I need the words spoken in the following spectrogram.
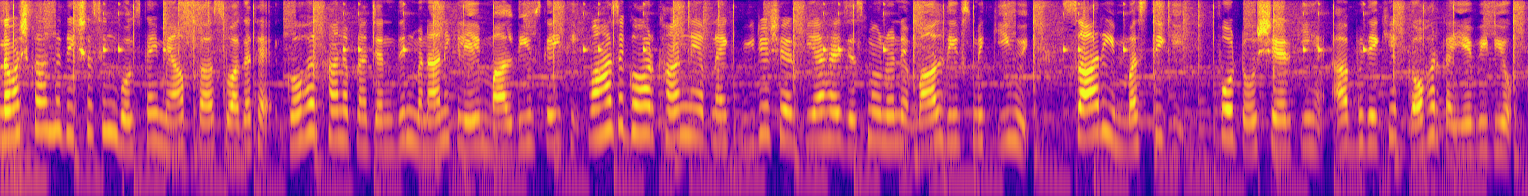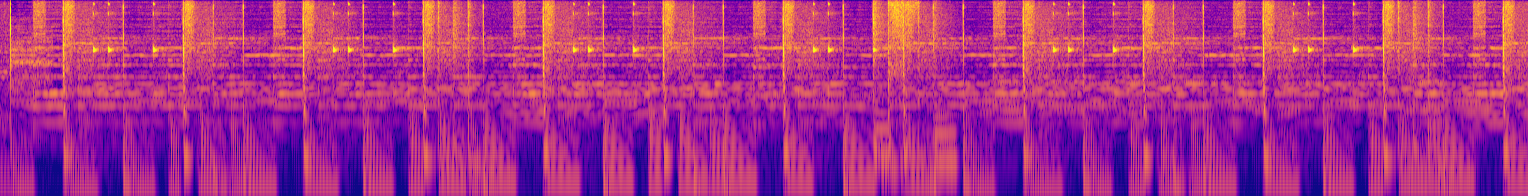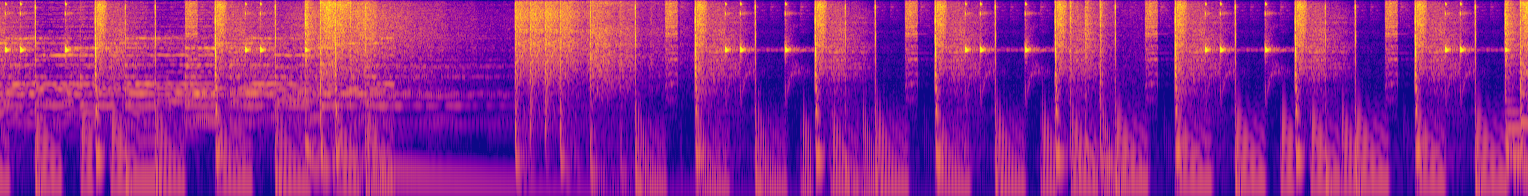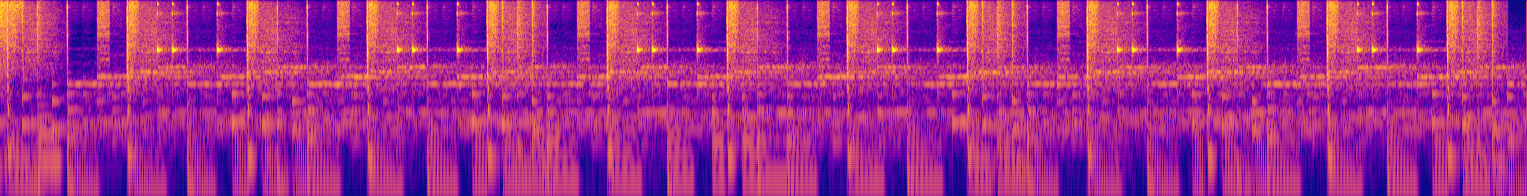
नमस्कार, मैं दीक्षा सिंह बोल्सकाई में आपका स्वागत है। गौहर खान अपना जन्मदिन मनाने के लिए मालदीव्स गई थी। वहाँ से गौहर खान ने अपना एक वीडियो शेयर किया है, जिसमें उन्होंने मालदीव्स में की हुई सारी मस्ती की फ़ोटो शेयर की हैं। आप भी देखिए गौहर का ये वीडियो।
